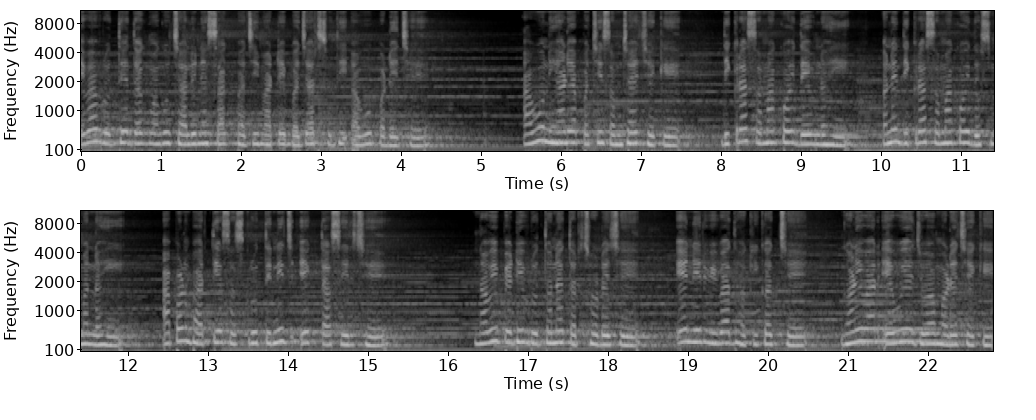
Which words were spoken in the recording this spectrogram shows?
એવા વૃદ્ધે દગમગું ચાલીને શાકભાજી માટે બજાર સુધી આવવું પડે છે. આવું નિહાળ્યા પછી સમજાય છે કે દીકરા સમા કોઈ દેવ નહીં અને દીકરા સમા કોઈ દુશ્મન નહીં. આ પણ ભારતીય સંસ્કૃતિની જ એક તાસીર છે. નવી પેઢી વૃદ્ધોને તરછોડે છે. એ નિર્વિવાદ હકીકત છે. ઘણીવાર એવું એ જોવા મળે છે કે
